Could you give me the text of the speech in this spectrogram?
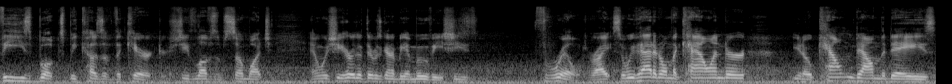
these books because of the characters. She loves them so much, and when she heard that there was going to be a movie, she's thrilled, right? So we've had it on the calendar, you know, counting down the days.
